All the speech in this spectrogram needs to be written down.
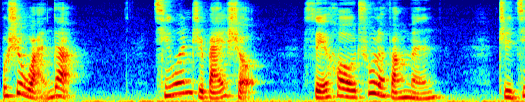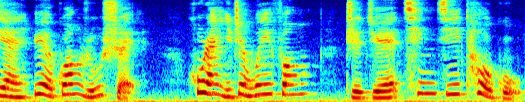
不是玩的。”晴雯只摆手，随后出了房门。只见月光如水，忽然一阵微风，只觉清肌透骨，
